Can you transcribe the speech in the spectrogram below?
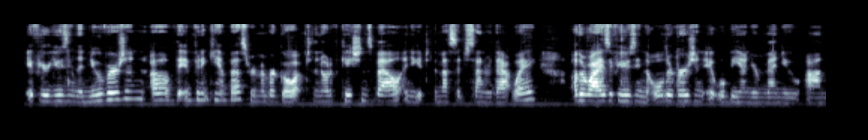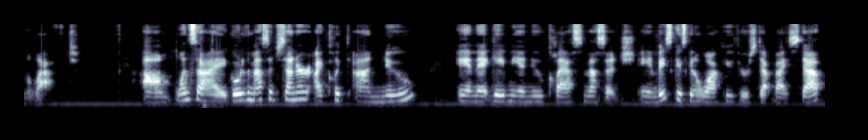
if you're using the new version of the Infinite Campus, remember go up to the notifications bell and you get to the Message Center that way. Otherwise, if you're using the older version, it will be on your menu on the left. Um, once I go to the Message Center, I clicked on New, and that gave me a new class message. And basically, it's going to walk you through step by step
